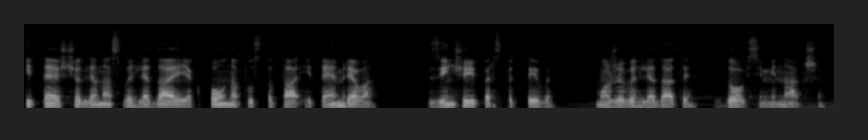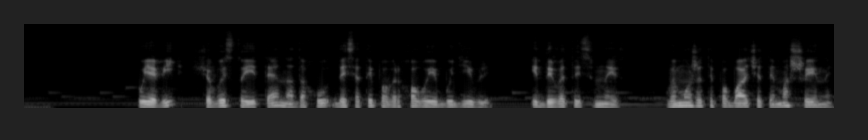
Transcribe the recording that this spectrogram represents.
І те, що для нас виглядає як повна пустота і темрява, з іншої перспективи може виглядати зовсім інакше. Уявіть, що ви стоїте на даху 10-поверхової будівлі і дивитесь вниз. Ви можете побачити машини,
